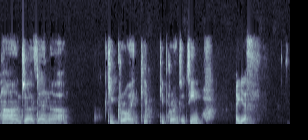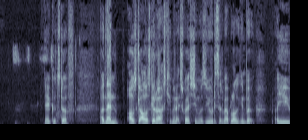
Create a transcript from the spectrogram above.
and uh, then uh, keep growing, keep keep growing the team. I guess. Yeah, good stuff. And then I was I was going to ask you my next question was you already said about blogging, but are you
